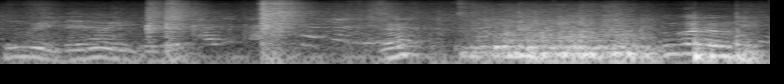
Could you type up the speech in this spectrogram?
국물이 네 명인데. 누가 형님?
